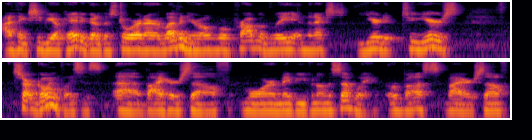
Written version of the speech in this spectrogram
I think she'd be okay to go to the store, and our 11 year old will probably in the next year to two years start going places uh, by herself more, maybe even on the subway or bus by herself.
